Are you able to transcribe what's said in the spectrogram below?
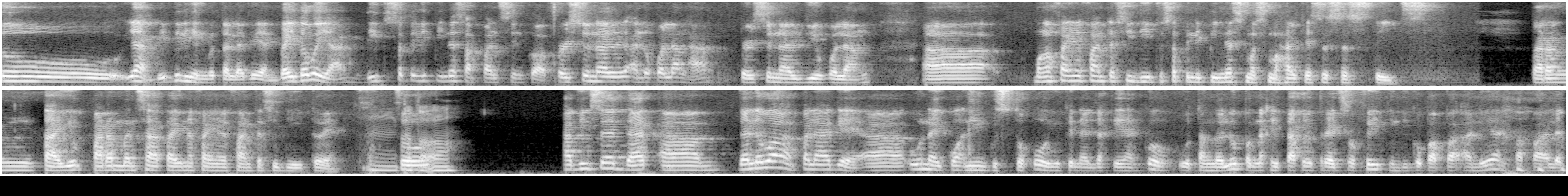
So, yeah, bibilihin mo talaga yan. By the way, ah, dito sa Pilipinas, ang pansin ko, personal, ano ko lang ha, personal view ko lang, uh, mga Final Fantasy dito sa Pilipinas, mas mahal kaysa sa States. Parang tayo, parang bansa tayo na Final Fantasy dito eh. Mm, so, totoo having said that, um, dalawa palagi. Uh, una, kung ano yung gusto ko, yung kinalakihan ko. Utang na loob, pag nakita ko yung Threads of Fate, hindi ko papa, ano yan, papaalag.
